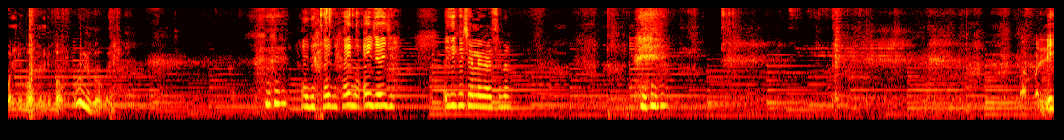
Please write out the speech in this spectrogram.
বলি বলি বলি বলি এই না এই না এই না এই যে এই যে এইদিকে চলে গেছে না? বাবালি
